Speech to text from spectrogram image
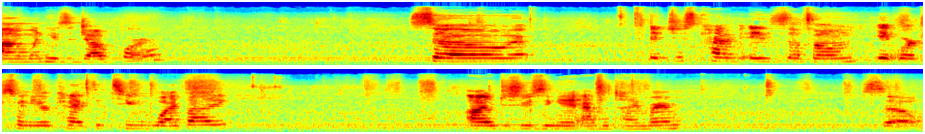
um, when he was a job corps. So it just kind of is a phone. It works when you're connected to Wi-Fi. I'm just using it as a timer. So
